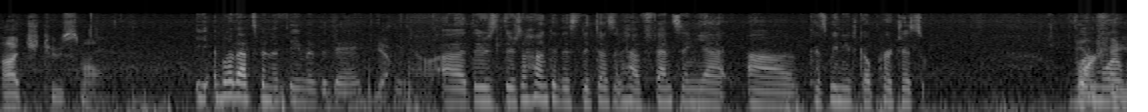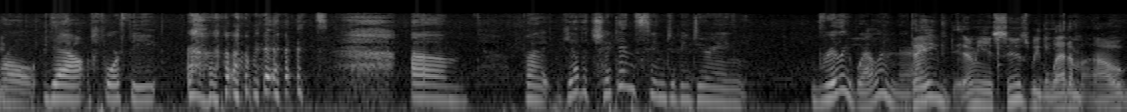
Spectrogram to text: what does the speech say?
touch too small. Yeah, well, that's been the theme of the day. Yeah. You know, uh, there's there's a hunk of this that doesn't have fencing yet because we need to go purchase Four one more feet. roll. Yeah, four feet of it. Um, but yeah, the chickens seem to be doing really well in there. They, I mean, as soon as we let them out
